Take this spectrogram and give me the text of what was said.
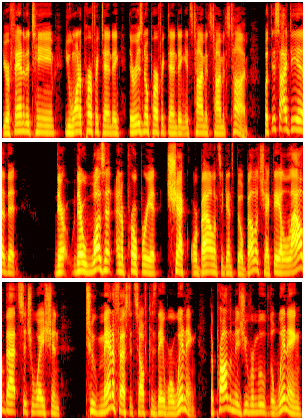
You're a fan of the team. You want a perfect ending. There is no perfect ending. It's time, it's time, it's time." But this idea that there there wasn't an appropriate check or balance against Bill Belichick, they allowed that situation to manifest itself because they were winning. The problem is you remove the winning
